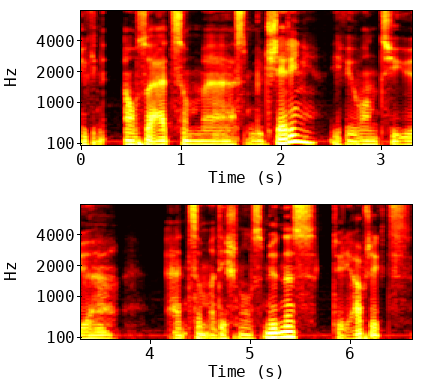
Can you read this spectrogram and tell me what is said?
You can also add some uh, smooth shading if you want to uh, add some additional smoothness to the objects.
